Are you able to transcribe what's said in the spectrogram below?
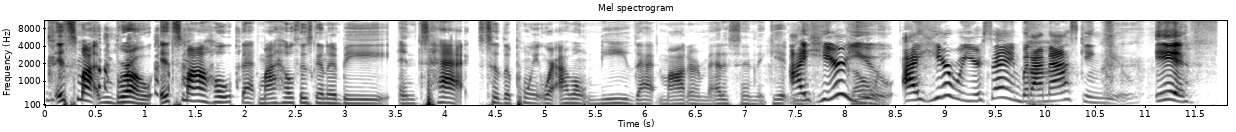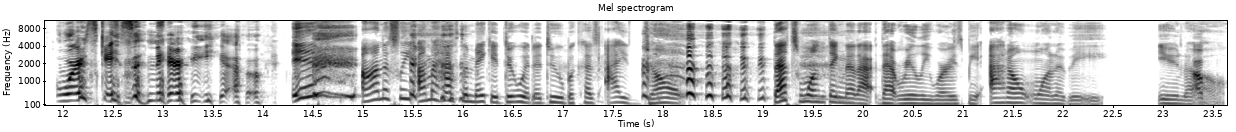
it's my bro it's my hope that my health is going to be intact to the point where i won't need that modern medicine to get me I hear going. you. I hear what you're saying, but I'm asking you if worst case scenario. if honestly i'm gonna have to make it do what it do because i don't that's one thing that i that really worries me i don't want to be you know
